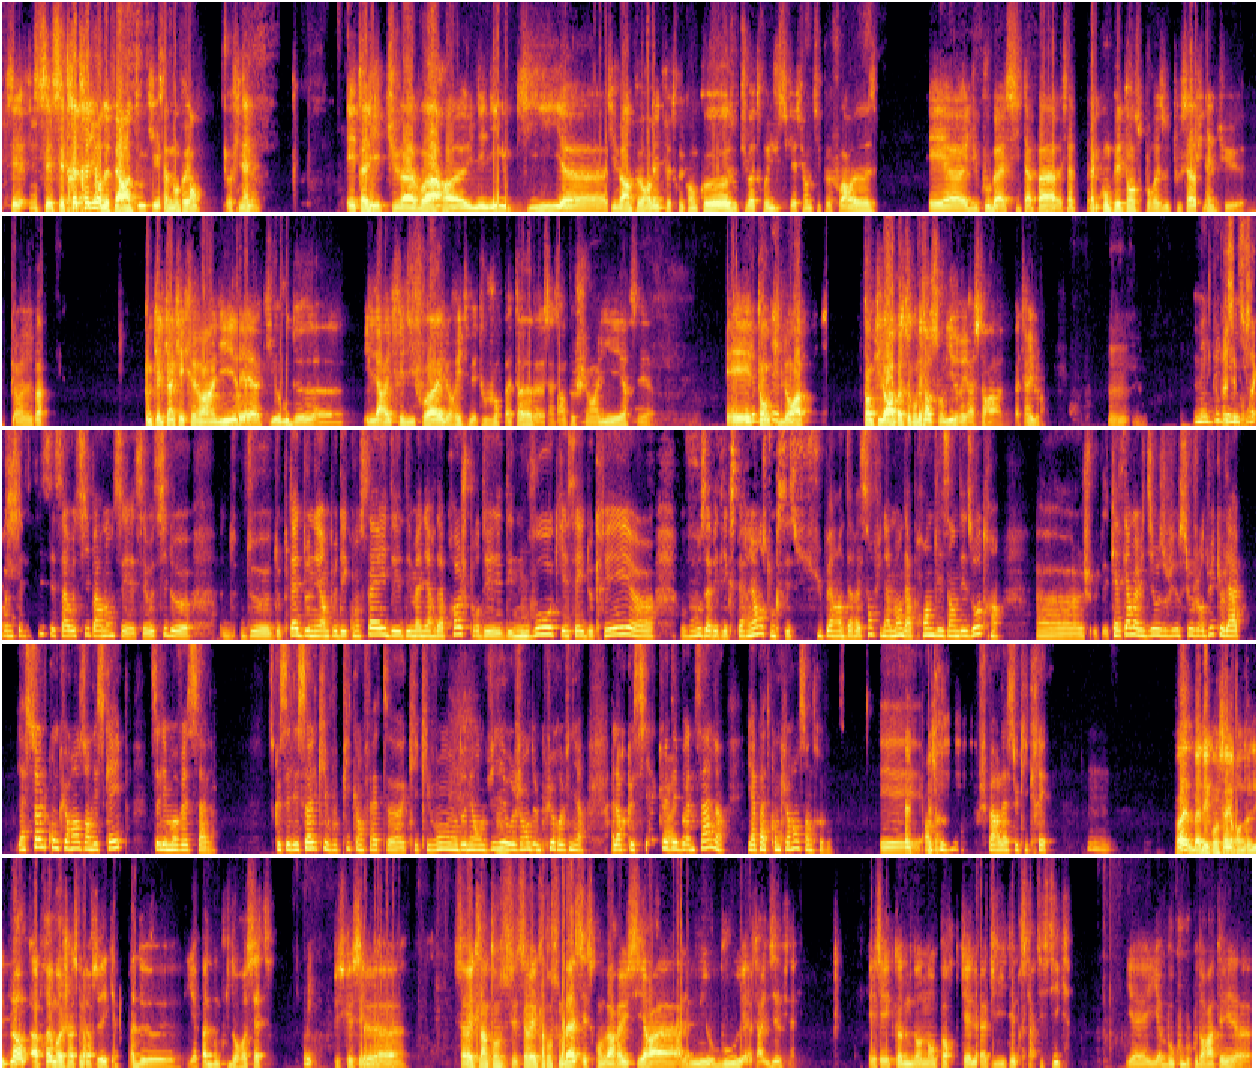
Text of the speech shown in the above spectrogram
c'est, c'est, c'est très très dur de faire un tout qui est extrêmement cohérent, au final. Et ta vie, tu vas avoir euh, une énigme qui, euh, qui va un peu remettre le truc en cause, ou tu vas trouver une justification un petit peu foireuse. Et, euh, et du coup, bah, si t'as pas, si t'as pas de compétences pour résoudre tout ça, au final, tu, tu le résous pas. Comme quelqu'un qui écrira un livre et euh, qui, au bout de, euh, il l'a réécrit dix fois et le rythme est toujours pas top, euh, ça c'est un peu chiant à lire, c'est, euh, et tant qu'il aura, tant qu'il aura pas cette compétence, son livre, il restera pas terrible. Mm. Mais le but d'émissions comme c'est- celle-ci, c'est ça aussi, pardon, c'est c'est aussi de, de, de peut-être donner un peu des conseils, des, des manières d'approche pour des, des nouveaux qui essayent de créer. euh, vous avez de l'expérience, donc c'est super intéressant finalement d'apprendre les uns des autres. Euh, Quelqu'un m'avait dit aussi aujourd'hui que la, la seule concurrence dans l'escape, c'est les mauvaises salles. Parce que c'est les seuls qui vous piquent en fait, euh, qui, qui vont donner envie Mm. aux gens de ne plus revenir. Alors que s'il n'y a que Ouais. des bonnes salles, il n'y a pas de concurrence entre vous. Et entre vous, je parle à ceux qui créent. Mm. Ouais, bah des conseils, on en donner plein. Après, moi, je reste persuadé qu'il n'y a pas de, il y a pas non plus de recette. Oui. Puisque c'est, euh, ça va être l'intention, ça va être l'intention de base, c'est ce qu'on va réussir à, à l'amener au bout et à matérialiser au final. Et c'est comme dans n'importe quelle activité presque artistique, il y a, y a beaucoup, beaucoup de ratés, euh,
